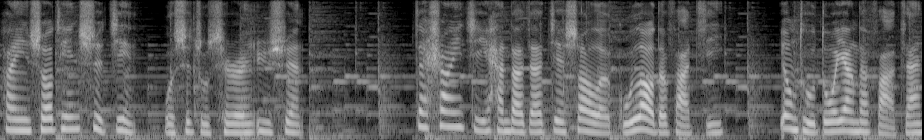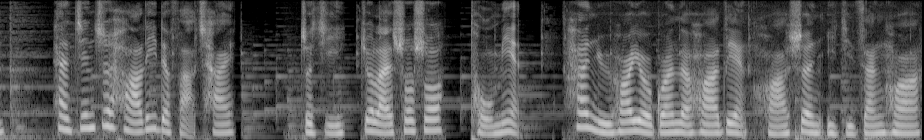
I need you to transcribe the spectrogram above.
欢迎收听试镜，我是主持人玉炫。在上一集和大家介绍了古老的发髻、用途多样的发簪和精致华丽的发钗。这集就来说说头面和女花有关的花钿、华盛以及簪花。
